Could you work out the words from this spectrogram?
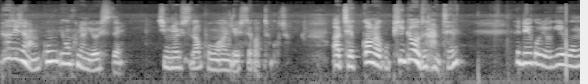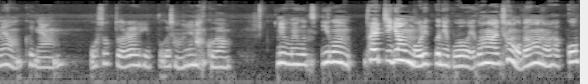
펴지진 않고 이건 그냥 열쇠. 집 열쇠나 보관 열쇠 같은 거죠. 아, 제 거 말고 피규어들한텐. 그리고 여기 보면 그냥 보석들을 예쁘게 장식해놨고요. 그리고 이거, 이건 팔찌 겸 머리끈이고요. 이거 하나에 1,500원으로 샀고,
